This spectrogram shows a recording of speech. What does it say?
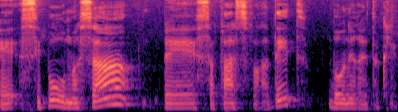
אה, סיפור מסע בשפה הספרדית. בואו נראה את הקליפ.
